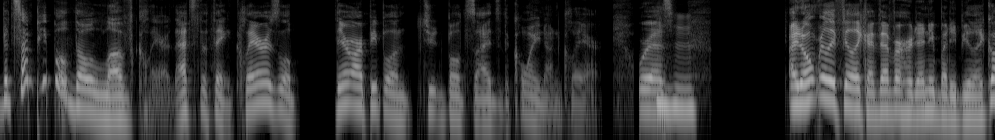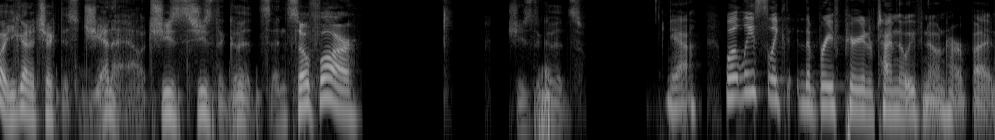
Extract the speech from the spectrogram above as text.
but some people though love Claire. That's the thing. Claire is a little. There are people on two, both sides of the coin on Claire. Whereas Mhm. I don't really feel like I've ever heard anybody be like, "Oh, you got to check this Jenna out. She's she's the goods." And so far, she's the goods. Yeah. Well, at least like the brief period of time that we've known her, but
